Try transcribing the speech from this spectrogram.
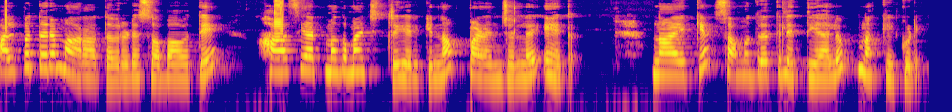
അല്പത്തരം മാറാത്തവരുടെ സ്വഭാവത്തെ ഹാസ്യാത്മകമായി ചിത്രീകരിക്കുന്ന പഴഞ്ചൊല്ല് ഏത്? നായയ്ക്ക് സമുദ്രത്തിലെത്തിയാലും നക്കിക്കുടി.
